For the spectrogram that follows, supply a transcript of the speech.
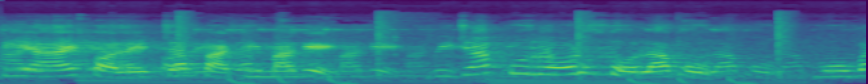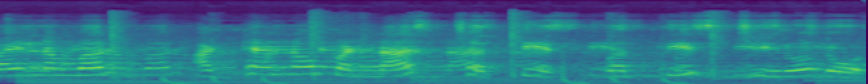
टी आय कॉलेजच्या पाठीमागे Vijapur road Solapur. Mobile number अठ्ठ्याण्णव पन्नास छत्तीस बत्तीस झिरो दोन.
